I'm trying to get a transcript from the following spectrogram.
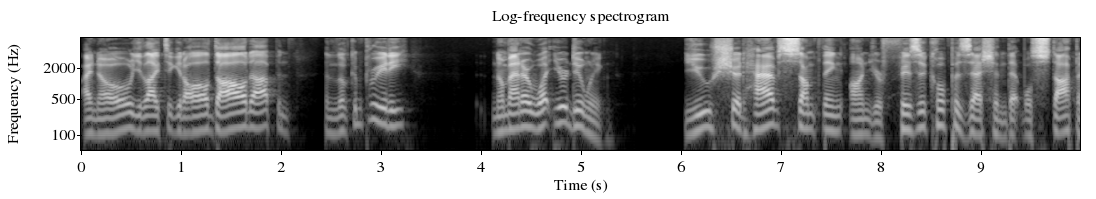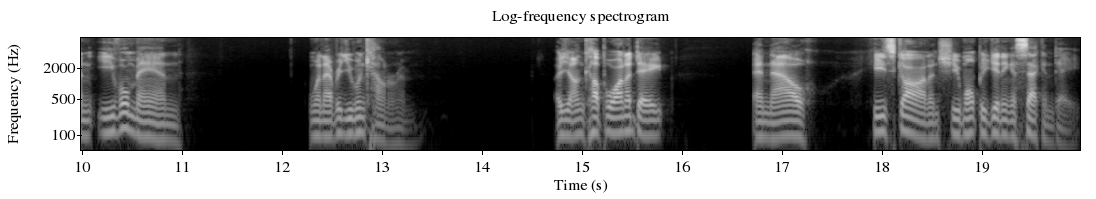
I know you like to get all dolled up and, and looking pretty. No matter what you're doing, you should have something on your physical possession that will stop an evil man whenever you encounter him. A young couple on a date, and now he's gone and she won't be getting a second date.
